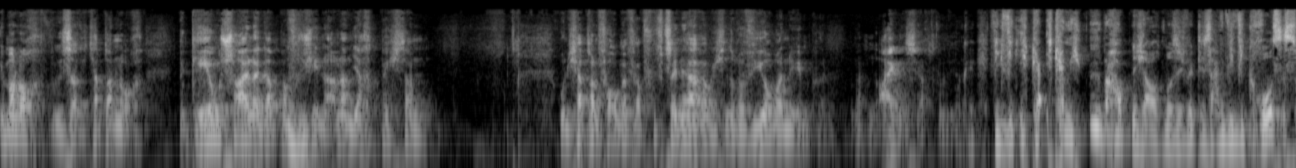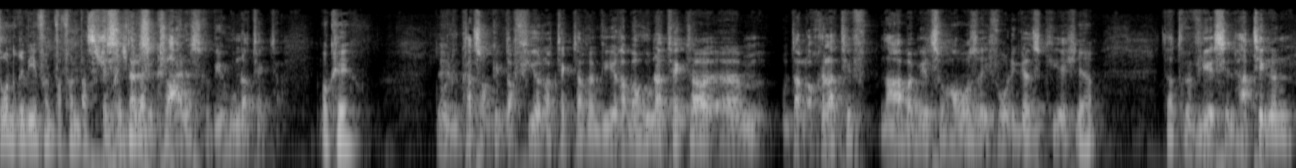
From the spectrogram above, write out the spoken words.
immer noch, wie gesagt, ich habe dann noch Begehungsscheine gehabt bei Mhm. verschiedenen anderen Yachtpächtern. Und ich habe dann vor ungefähr 15 Jahren habe ich ein Revier übernehmen können. Ne? Ein eigenes Yachtrevier. okay. Wie, wie, ich, ich kenne mich überhaupt nicht aus, muss ich wirklich sagen. Wie, wie groß ist so ein Revier von, von was Ist, sprechen das ist ein kleines Revier, 100 Hektar. Okay. Du kannst auch, gibt auch 400 Hektar Reviere, aber 100 Hektar ähm, und dann auch relativ nah bei mir zu Hause. Ich wohne in Gelsenkirchen. Ja. Das Revier ist in Hattingen.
